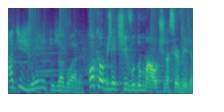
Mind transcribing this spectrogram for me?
adjuntos agora. Qual que é o objetivo do malte na cerveja?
